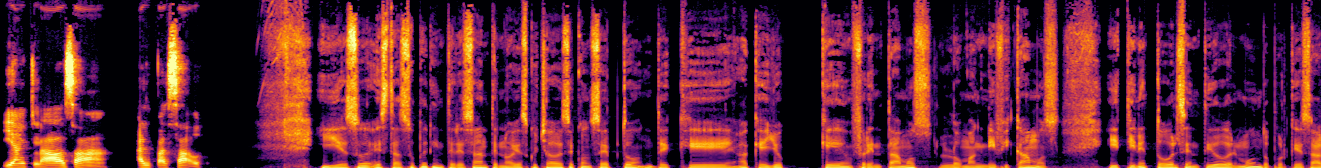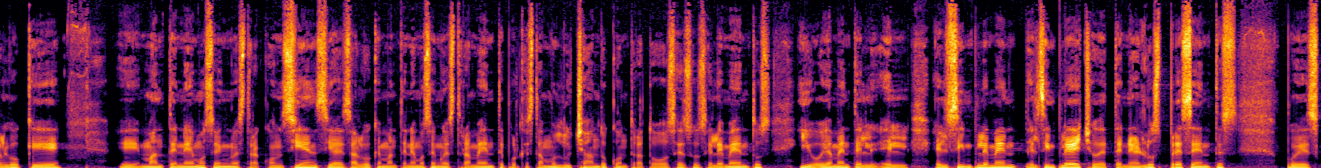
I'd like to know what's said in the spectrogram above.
y ancladas a, al pasado. Y eso está súper interesante. No había escuchado ese concepto de que aquello que enfrentamos lo magnificamos y tiene todo el sentido del mundo porque es algo que eh, mantenemos en nuestra conciencia, es algo que mantenemos en nuestra mente porque estamos luchando contra todos esos elementos y obviamente el, el, simplemente, el simple hecho de tenerlos presentes pues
